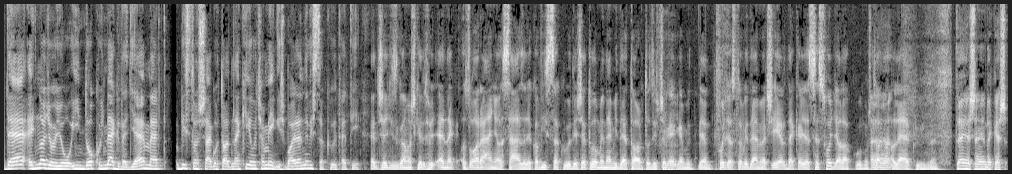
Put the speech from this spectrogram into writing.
de egy nagyon jó indok, hogy megvegye, mert biztonságot ad neki, hogyha mégis baj lenne, visszaküldheti. Ez is egy izgalmas kérdés, hogy ennek az aránya, a százalék, a visszaküldések, tudom, hogy nem ide tartozik, csak uh-huh. engem ilyen fogyasztóvédelmes érdekel, hogy ez, ez hogy alakul most a, a lelkünkben? Teljesen érdekes,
